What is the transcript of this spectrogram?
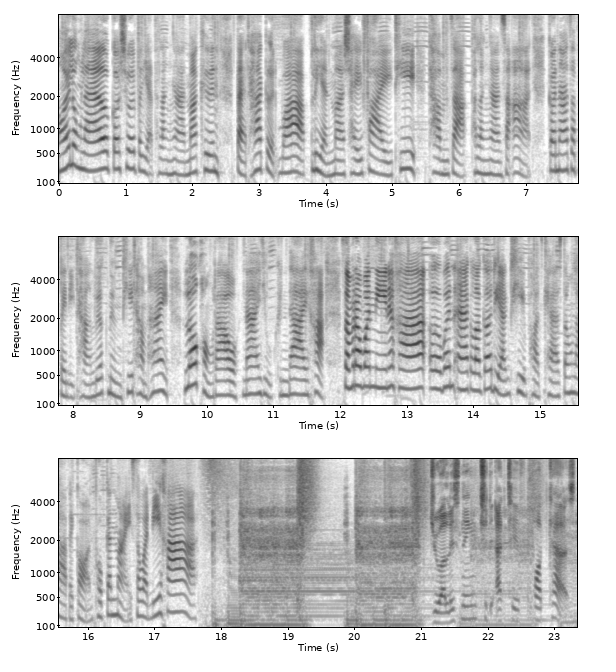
น้อยลงแล้วก็ช่วยประหยัดพลังงานมากขึ้น แต่ถ้าเกิดว่าเปลี่ยนมาใช้ไฟที่ทำจากพลังงานสะอาด ก็น่าจะเป็นอีกทางเลือกหนึ่งที่ทำให้โลกของเราน่าอยู่ขึ้นได้ค่ะสำหรับวันนี้นะคะ Urban Act แล้วก็ The Active Podcast ต้องลาไปก่อน พบกันใหม่ สวัสดีค่ะ You are listening to the Active Podcast.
